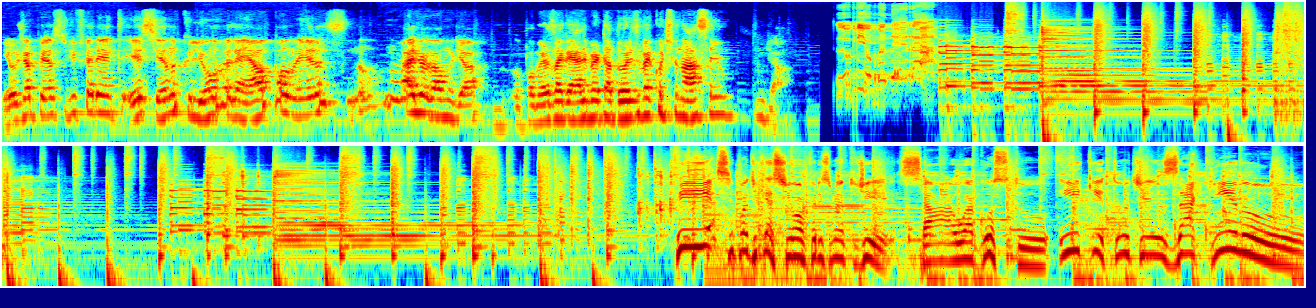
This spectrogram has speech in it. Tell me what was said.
Eu já penso diferente. Esse ano que o Lyon vai ganhar, o Palmeiras não, não vai jogar o Mundial. O Palmeiras vai ganhar a Libertadores e vai continuar sem o Mundial. E esse podcast é um oferecimento de Sal Agosto e Quitutes Aquino.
